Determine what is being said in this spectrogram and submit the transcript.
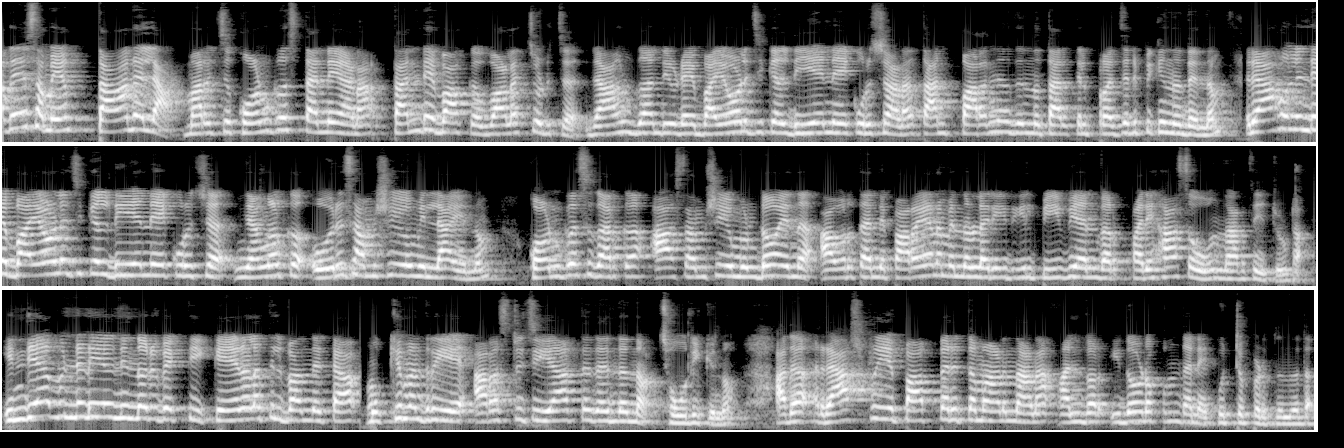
അതേസമയം താനല്ല മറിച്ച് കോൺഗ്രസ് തന്നെയാണ് തന്റെ വാക്ക് വളച്ചൊടിച്ച് രാഹുൽ ഗാന്ധിയുടെ ബയോളജിക്കൽ ഡി എൻ എ കുറിച്ചാണ് താൻ പറഞ്ഞതെന്ന തരത്തിൽ പ്രചരിപ്പിക്കുന്നതെന്നും രാഹുലിന്റെ ബയോളജിക്കൽ ഡി എൻ എ കുറിച്ച് ഞങ്ങൾക്ക് ഒരു സംശയവുമില്ല എന്നും കോൺഗ്രസുകാർക്ക് ആ സംശയമുണ്ടോ എന്ന് അവർ തന്നെ പറയണമെന്നുള്ള രീതിയിൽ പി വി അൻവർ പരിഹാസവും നടത്തിയിട്ടുണ്ട്. ഇന്ത്യ മുന്നണിയിൽ നിന്നൊരു വ്യക്തി കേരളത്തിൽ വന്നിട്ട മുഖ്യമന്ത്രിയെ അറസ്റ്റ് ചെയ്യാത്തതെന്തെന്ന് ചോദിക്കുന്നു. അത് രാഷ്ട്രീയ പാപ്പരുത്തമാണെന്നാണ് അൻവർ ഇതോടൊപ്പം തന്നെ കുറ്റപ്പെടുത്തുന്നത്.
